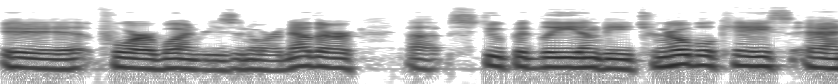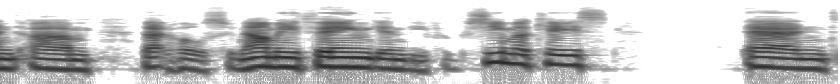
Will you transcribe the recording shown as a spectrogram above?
eh, for one reason or another, uh, stupidly in the Chernobyl case, and um, that whole tsunami thing in the Fukushima case. And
